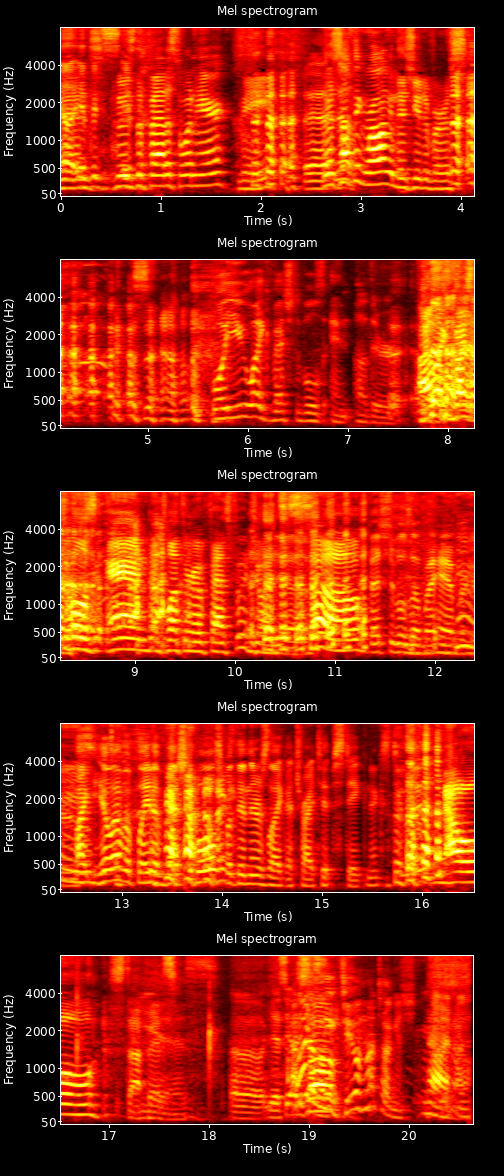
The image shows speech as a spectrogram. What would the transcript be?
No, if it's- who's if- the fattest one here? Me. There's no. something wrong in this universe. so, Well, you like vegetables and other. I like vegetables and a plethora of fast food joints. So Vegetables on my hamburger. Like he'll have a plate of vegetables, but then there's like a tri-tip steak next to it. no, stop it. Yes. Uh, yeah, see, I I just like So- steak too. I'm not talking. Sh- No, I know,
